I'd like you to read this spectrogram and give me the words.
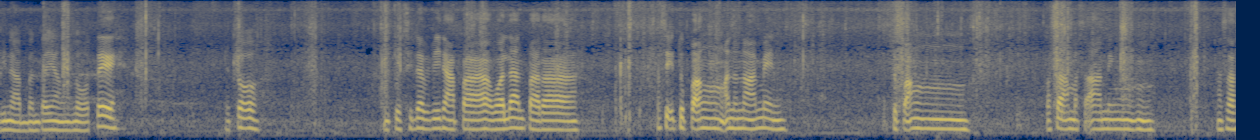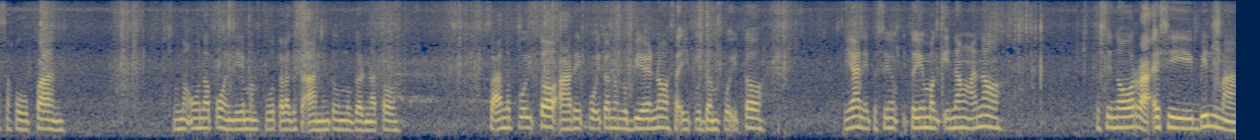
binabantayang lote. Ito. Dito sila pinapawalan para kasi ito pa ang ano namin. Ito pa ang kasama sa aming nasasakupan. Unang-una po, hindi naman po talaga sa amin tong lugar na to. Sa ano po ito? Ari po ito ng gobyerno. Sa Ipudam po ito. Yan, ito, ito yung mag-inang ano. Ito si Nora, ay si Bilma.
